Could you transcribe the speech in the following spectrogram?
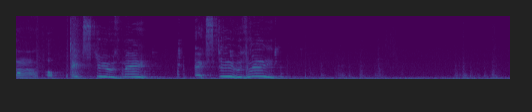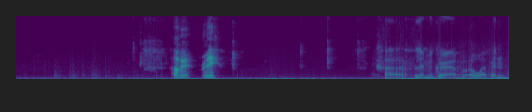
Ah, oh, excuse me! Excuse me! Okay, ready? Uh, let me grab a weapon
